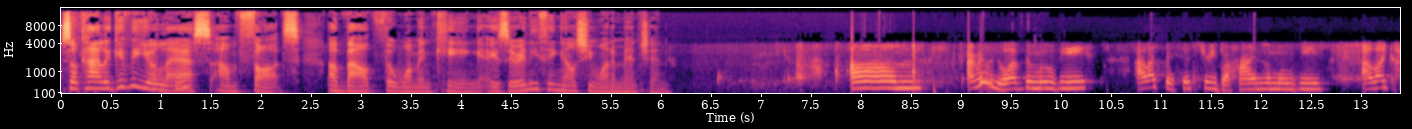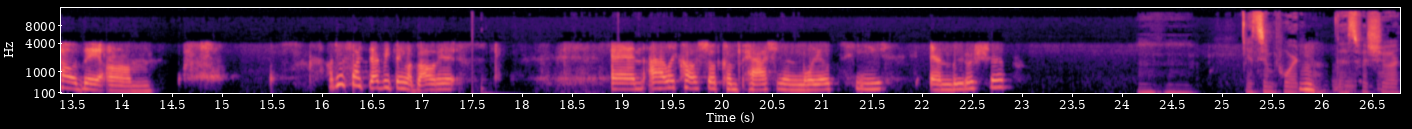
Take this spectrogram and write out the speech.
So, Kyla, give me your last um, thoughts about the Woman King. Is there anything else you want to mention? Um, I really love the movie. I like the history behind the movie. I like how they um I just liked everything about it. And I like how it showed compassion and loyalty and leadership. It's important, mm. that's for sure.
